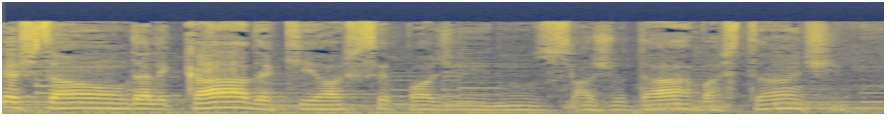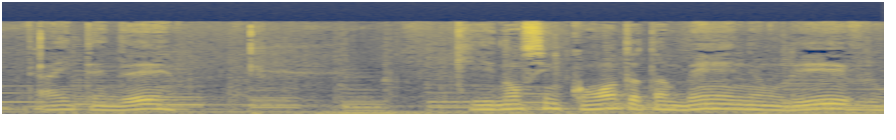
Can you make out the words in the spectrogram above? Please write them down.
Questão delicada que eu acho que você pode nos ajudar bastante a entender, que não se encontra também em nenhum livro,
